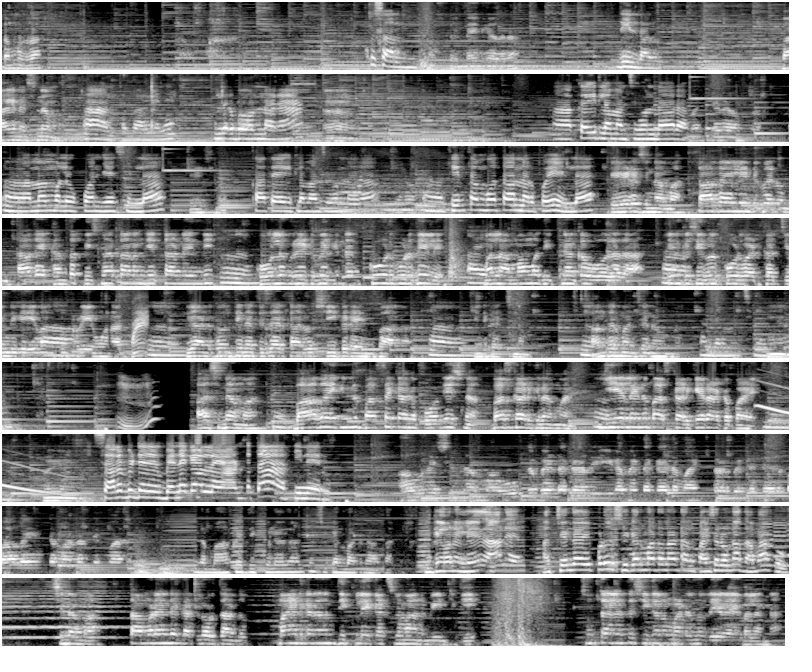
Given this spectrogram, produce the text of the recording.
తమ్ముడు రా. ఫ్రెండ్ అయింది కదరా? దీని దగ్గర బాగా నచ్చినాం అంత బాగానే. అందరు బాగున్నారా? అక్క ఇట్లా మంచిగా ఉండారా? ఆ, అమ్మమ్మలకు ఫోన్ చేసిందా తాతయ్య ఇట్లా మంచిగా ఉన్నారా? తీర్థం పోతా అన్నారు పోయిందా ఏడ చిన్నమ్మ? తాతయ్య తాతయ్యకి అంతా పిసినతానం చెప్తాండి కోళ్ళకు రేటు పెరిగిందని కోడి కూడా తేలే. మళ్ళీ అమ్మమ్మ తిట్టినాక పో కదా. వెనక సిల్వ కోడి పట్టుకొచ్చింది ఇక ఏమనుకుంటారు ఏమో నాకు. ఇక అనుకుని తినొచ్చేసరికి ఆ రోజు చీకటి అయింది బాగా. ఇంటికి వచ్చినాం. అందరు మంచిగానే ఉన్నారు. అందరు మంచిగా ఆ చిన్నమ్మ బాబాయ్కి నేను బస్ ఎక్కాక ఫోన్ చేసిన బస్ కాడికి రమ్మని. గీయలైన బస్ కాడికే రాకపోయే. సరే బిడ్డ బెండకాయలు అంటుతా తినేరు. అవునే చిన్నమ్మ ఊక బెండకాయలు ఈడ బెండకాయలు మా ఇంట్లో బెండకాయలు బాబాయ్ ఇంత తిప్పాలి ఇలా మాకే దిక్కు లేదు అంటే చికెన్ మటన్ అంట. ఇంకేమైనా లేదా వచ్చిందా ఇప్పుడు చికెన్ మటన్ అంటే పైసలు ఉండదా మాకు? చిన్నమ్మ తమ్ముడైందే గట్ల కొడతాడు. మా ఇంటికన్నా దిక్కు లేక వచ్చినమా మీ ఇంటికి. చుట్టాలంటే చికెన్ మటన్ రేరా ఇవ్వాలన్నా.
